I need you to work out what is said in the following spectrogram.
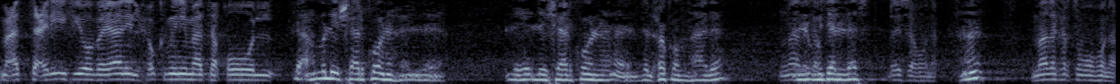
مع التعريف وبيان الحكم لما تقول. لا هم اللي يشاركون اللي يشاركون في الحكم هذا. المدلس ليس هنا. ها؟ ما ذكرتموه هنا.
